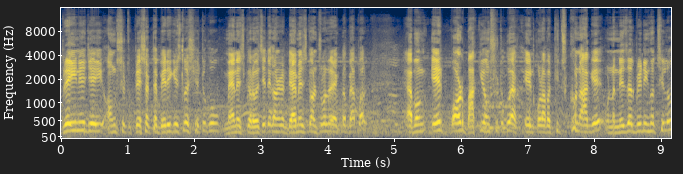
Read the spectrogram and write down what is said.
ব্রেইনে যেই অংশটুকু প্রেশারটা বেড়ে গেছিল সেটুকু ম্যানেজ করা হয়েছে। এটা কারণ ড্যামেজ কন্ট্রোলের একটা ব্যাপার। এবং এরপর বাকি অংশটুকু এরপর আবার কিছুক্ষণ আগে ওনার নেজাল ব্লিডিং হচ্ছিল,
